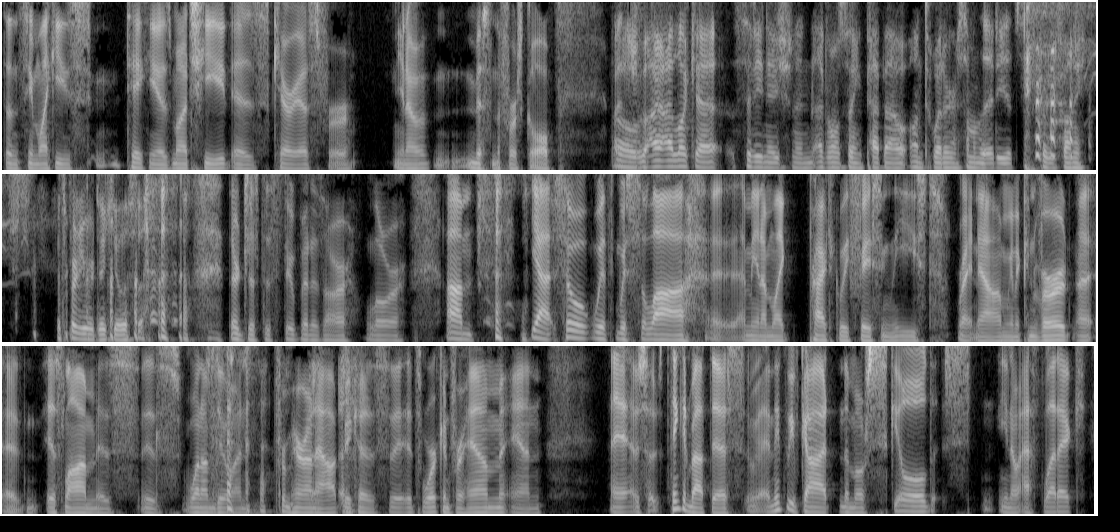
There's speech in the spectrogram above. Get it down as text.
doesn't seem like he's taking as much heat as Karius for you know missing the first goal. That's- Oh, I, I look at City Nation and everyone's saying Pep out on Twitter. Some of the idiots. It's pretty funny. it's pretty ridiculous. they're just as stupid as our lore. Um, yeah. So with with Salah, uh, I mean, I'm like practically facing the east right now. I'm going to convert. Uh, uh, Islam is is what I'm doing from here on out because it's working for him. And I was thinking about this. I think we've got the most skilled, you know, athletic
